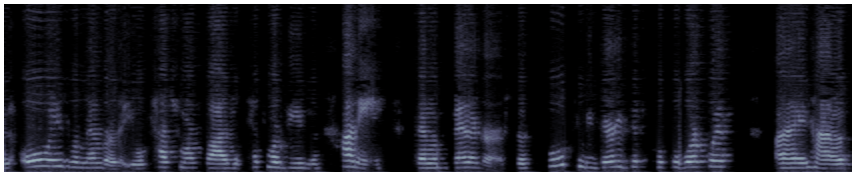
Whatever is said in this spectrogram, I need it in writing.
And always remember that you will catch more flies and catch more bees with honey than with vinegar. So schools can be very difficult to work with. I have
